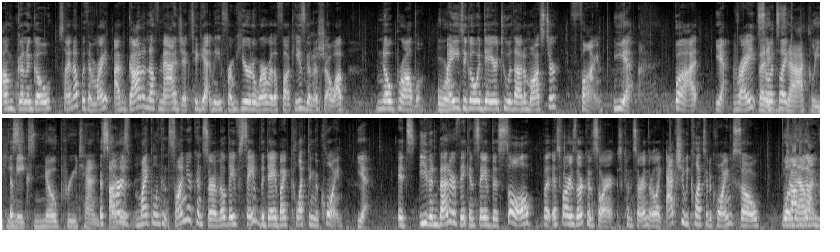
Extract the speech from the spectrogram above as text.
I'm gonna go sign up with him, right? I've got enough magic to get me from here to wherever the fuck he's gonna show up. No problem. Or- I need to go a day or two without a monster. Fine, yeah. but Yeah. right. But so it's like exactly, he as- makes no pretense. as far other- as Michael and Sanya are concerned, though, they've saved the day by collecting a coin. yeah, It's even better if they can save this soul. But as far as they're concerned, concerned, they're like, actually, we collected a coin, so well job now, done.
